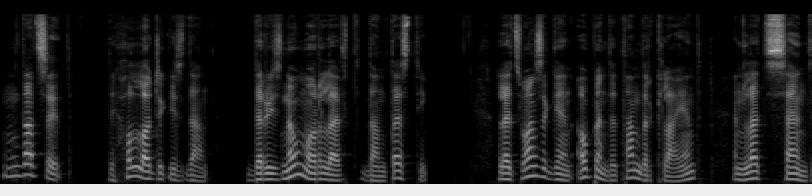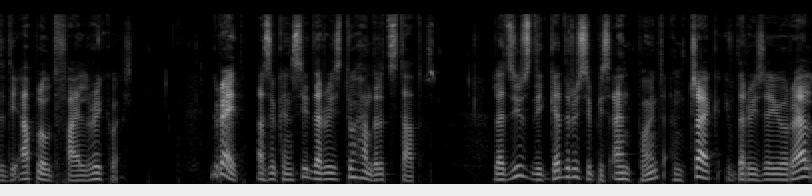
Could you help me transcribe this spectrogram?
That's it. The whole logic is done. There is no more left than testing. Let's once again open the Thunder client and let's send the upload file request. Great, as you can see there is 200 status. Let's use the getRecipes endpoint and check if there is a URL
